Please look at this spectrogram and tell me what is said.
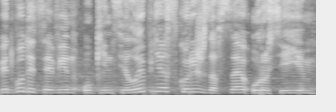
Відбудеться він у кінці липня, скоріш за все, у Росії.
